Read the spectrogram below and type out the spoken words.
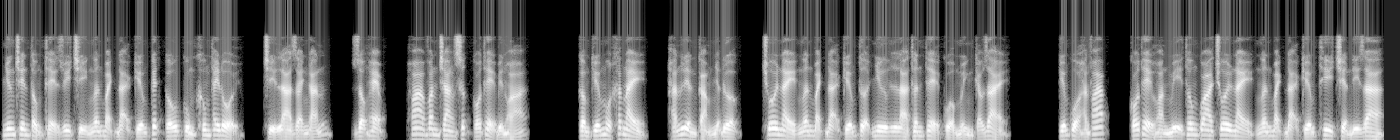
nhưng trên tổng thể duy trì ngân bạch đại kiếm kết cấu cùng không thay đổi, chỉ là dài ngắn, rộng hẹp, hoa văn trang sức có thể biến hóa. Cầm kiếm một khắc này, hắn liền cảm nhận được trôi này ngân bạch đại kiếm tựa như là thân thể của mình kéo dài. Kiếm của hắn pháp có thể hoàn mỹ thông qua trôi này, ngân bạch đại kiếm thi triển đi ra,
